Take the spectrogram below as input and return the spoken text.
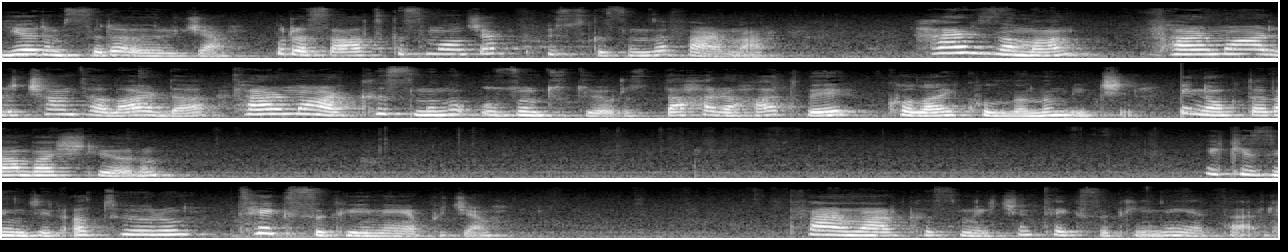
yarım sıra öreceğim. Burası alt kısmı olacak. Üst kısımda fermuar. Her zaman fermuarlı çantalarda fermuar kısmını uzun tutuyoruz. Daha rahat ve kolay kullanım için. Bir noktadan başlıyorum. İki zincir atıyorum. Tek sık iğne yapacağım. Fermuar kısmı için tek sık iğne yeterli.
